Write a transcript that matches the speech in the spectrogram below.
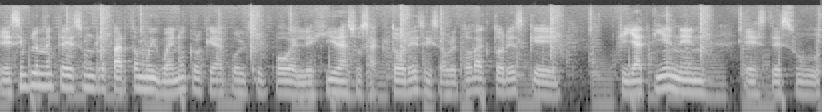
eh, simplemente es un reparto muy bueno. Creo que Apple supo elegir a sus actores y sobre todo actores que, ya tienen este, su,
